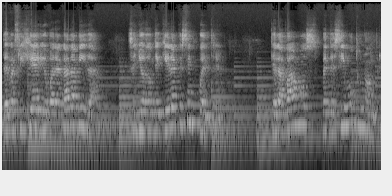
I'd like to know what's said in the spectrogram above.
de refrigerio para cada vida. Señor, donde quiera que se encuentren. Te alabamos, bendecimos tu nombre.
